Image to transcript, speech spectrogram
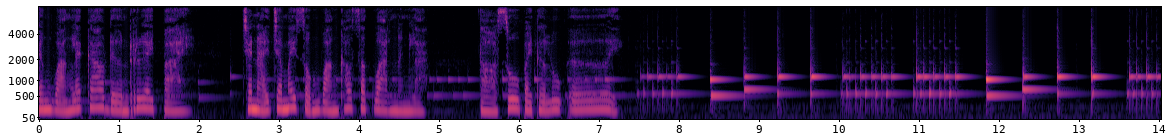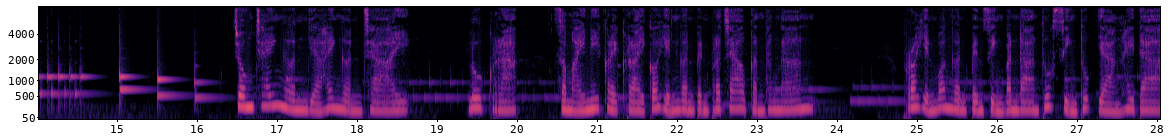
ยังหวังและก้าวเดินเรื่อยไปฉะไหนจะไม่สมหวังเข้าสักวันหนึ่งละ่ะ ต่อสู้ไปเธอลูกเอ้ยจงใช้เงินอย่าให้เงินใช้ ลูกรัก สมัยนี้ใครๆก็เห็นเงินเป็นพระเจ้ากันทั้งนั้น เพราะเห็นว่าเงินเป็นสิ่งบันดาลทุกสิ่งทุกอย่างให้ได้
